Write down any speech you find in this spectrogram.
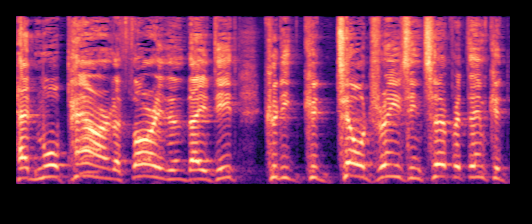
had more power and authority than they did, could, could tell dreams, interpret them, could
